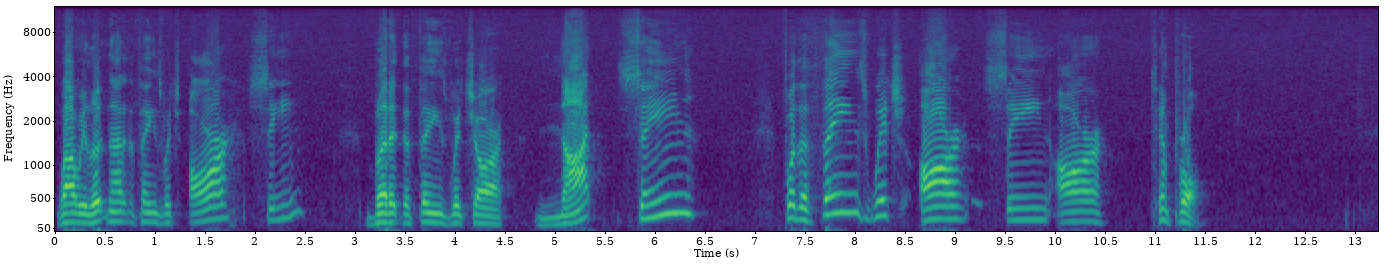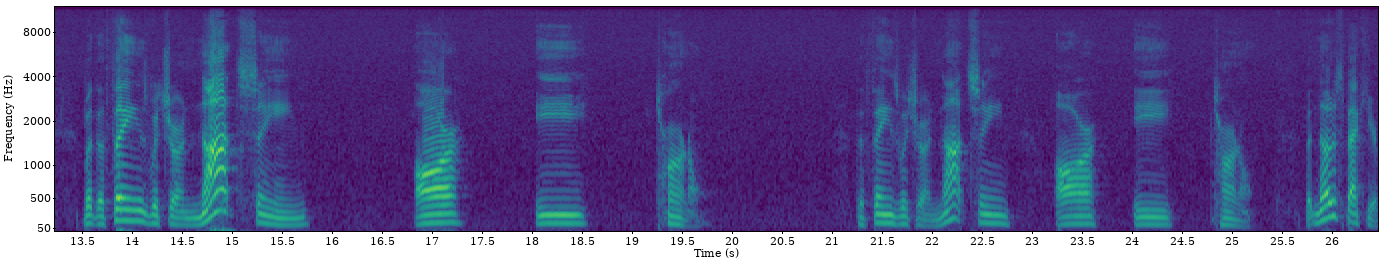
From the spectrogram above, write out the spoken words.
while we look not at the things which are seen, but at the things which are not seen. For the things which are seen are temporal. But the things which are not seen are eternal. The things which are not seen are eternal. But notice back here,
